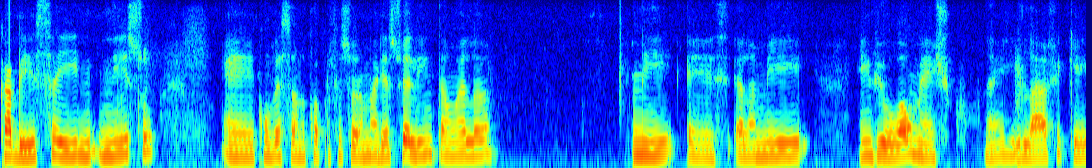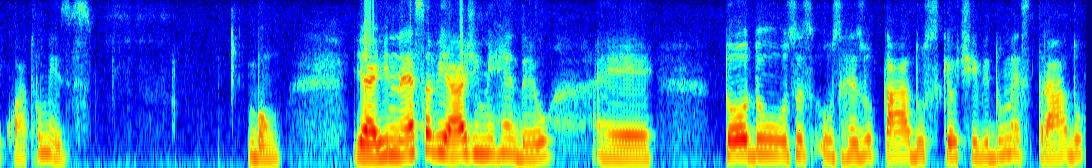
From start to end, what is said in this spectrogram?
cabeça e nisso, é, conversando com a professora Maria Sueli, então ela me, é, ela me enviou ao México, né? E lá fiquei quatro meses. Bom, e aí nessa viagem me rendeu é, todos os, os, resultados que eu tive do mestrado,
